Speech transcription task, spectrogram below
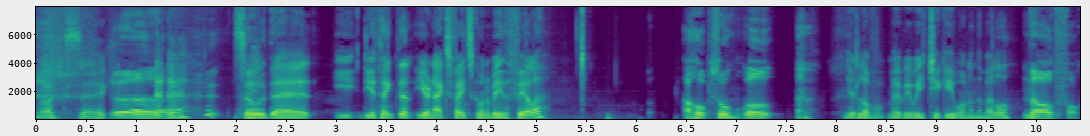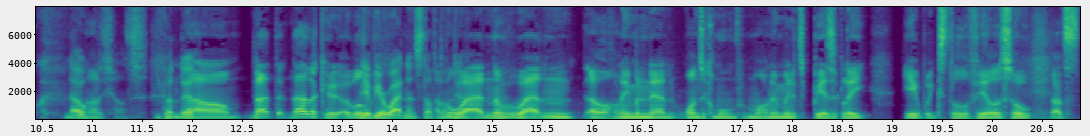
Fuck's sake. Uh, So the, do you think that your next fight's going to be the Feile? I hope so. Well, You'd love maybe a wee cheeky one in the middle. no, fuck, No? not a chance. You couldn't do it. Um, not that, not like it. Well, you have your wedding and stuff, I've don't a you? wedding, a wedding, a honeymoon, and once I come home from honeymoon, it's basically eight weeks till the Feile. So that's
